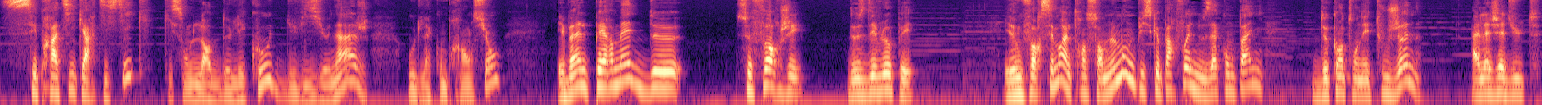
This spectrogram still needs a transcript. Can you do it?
ces pratiques artistiques, qui sont de l'ordre de l'écoute, du visionnage ou de la compréhension, eh ben, elles permettent de se forger, de se développer. Et donc forcément, elles transforment le monde, puisque parfois elles nous accompagnent de quand on est tout jeune à l'âge adulte.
